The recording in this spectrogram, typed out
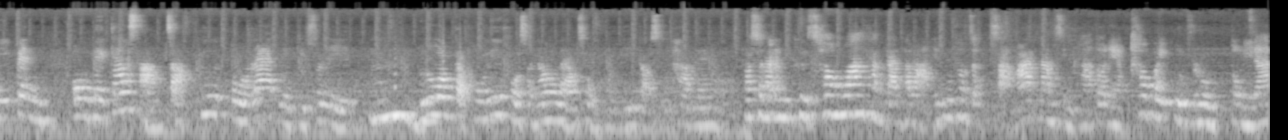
นี้เป็นโอเมก้า3จากพืชตัวแรกในกิฟเฟอรีนอืมรวมกับโพลีโคซานอลแล้วส่งผลดีต่อสุขภาพแน่นอนเพราะฉะนั้นอันนี้คือช่องว่างทางการตลาดที่ผู้ชมจะสามารถนำสินค้าตัวเนี้ยเข้าไปอุดหนุนตรงนี้ได้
